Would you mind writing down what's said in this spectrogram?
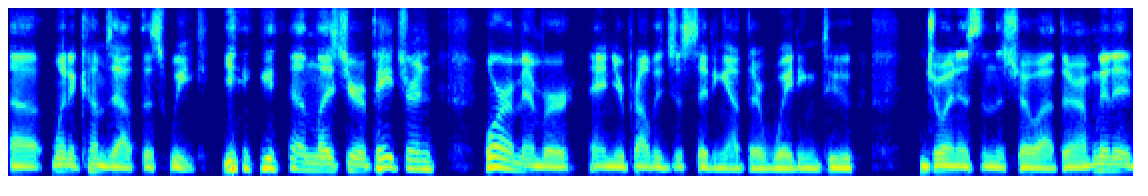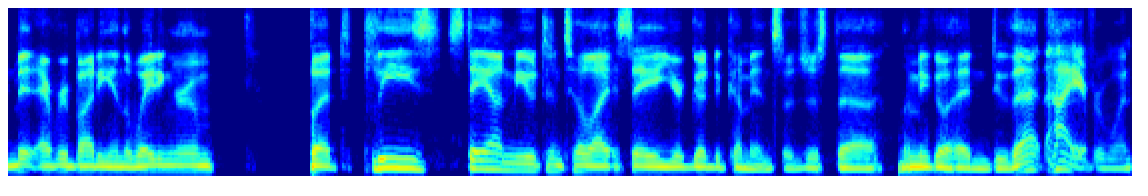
uh, when it comes out this week, unless you're a patron or a member, and you're probably just sitting out there waiting to join us in the show out there. I'm going to admit everybody in the waiting room, but please stay on mute until I say you're good to come in. So just uh, let me go ahead and do that. Hi, everyone.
